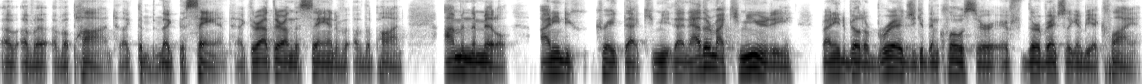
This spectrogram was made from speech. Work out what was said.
of, of a of a pond, like the mm-hmm. like the sand, like they're out there on the sand of, of the pond. I'm in the middle. I need to create that community. That now they're my community, but I need to build a bridge to get them closer if they're eventually going to be a client.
